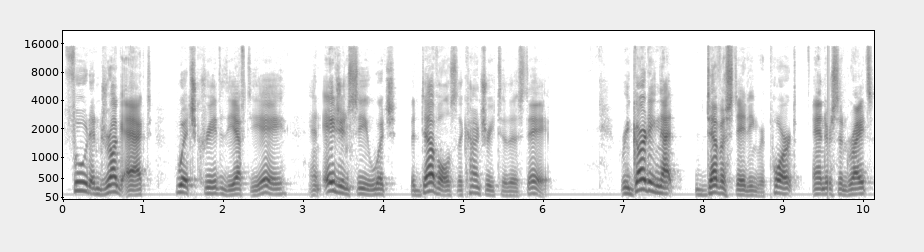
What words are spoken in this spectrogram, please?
Food and Drug Act, which created the FDA, an agency which bedevils the country to this day. Regarding that devastating report, Anderson writes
